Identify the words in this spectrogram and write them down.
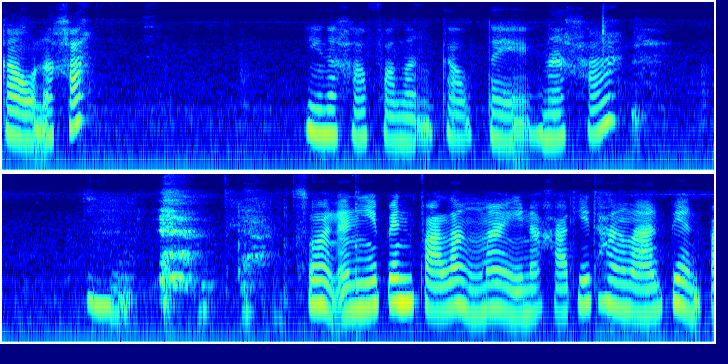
เก่านะคะ นี่นะคะฝาหลังเก่าแตกนะคะ ส่วนอันนี้เป็นฝาหลังใหม่นะคะ ที่ทางร้านเปลี่ยนไป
